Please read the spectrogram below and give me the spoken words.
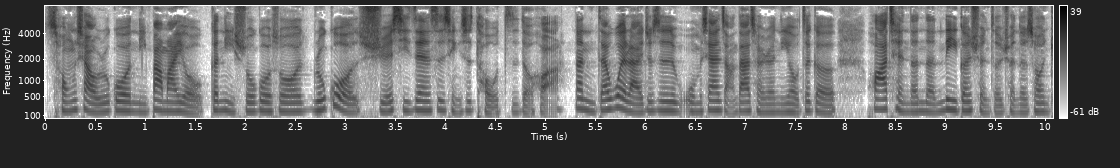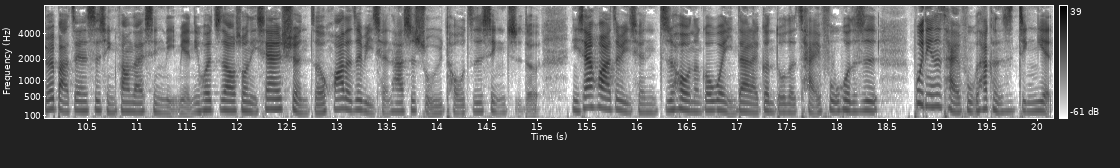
从小，如果你爸妈有跟你说过说，如果学习这件事情是投资的话，那你在未来就是我们现在长大成人，你有这个花钱的能力跟选择权的时候，你就会把这件事情放在心里面，你会知道说你现在选择花的这笔钱，它是属于投资。性质的，你现在花这笔钱之后，能够为你带来更多的财富，或者是不一定是财富，它可能是经验，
